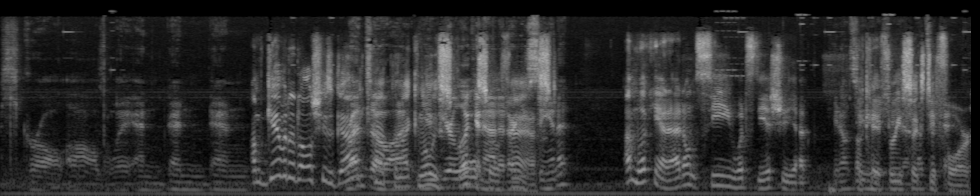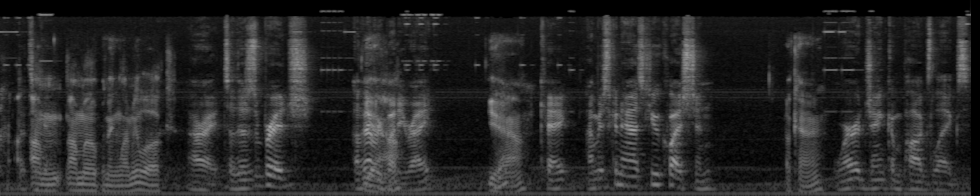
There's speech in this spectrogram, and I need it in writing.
Scroll all the way, and and and I'm giving it all she's got, Renzo, Captain. uh, I can you, only you're scroll looking so at it. fast. Are you seeing it? I'm looking at it. I don't see what's the issue yet. You don't see the Okay, issue yet. That's 364. okay. That's I'm I'm opening. Let me look. All right, so there's a bridge of Yeah. everybody, right? Yeah. Okay, I'm just gonna ask you a question. Okay. Where are Jankom Pog's legs?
